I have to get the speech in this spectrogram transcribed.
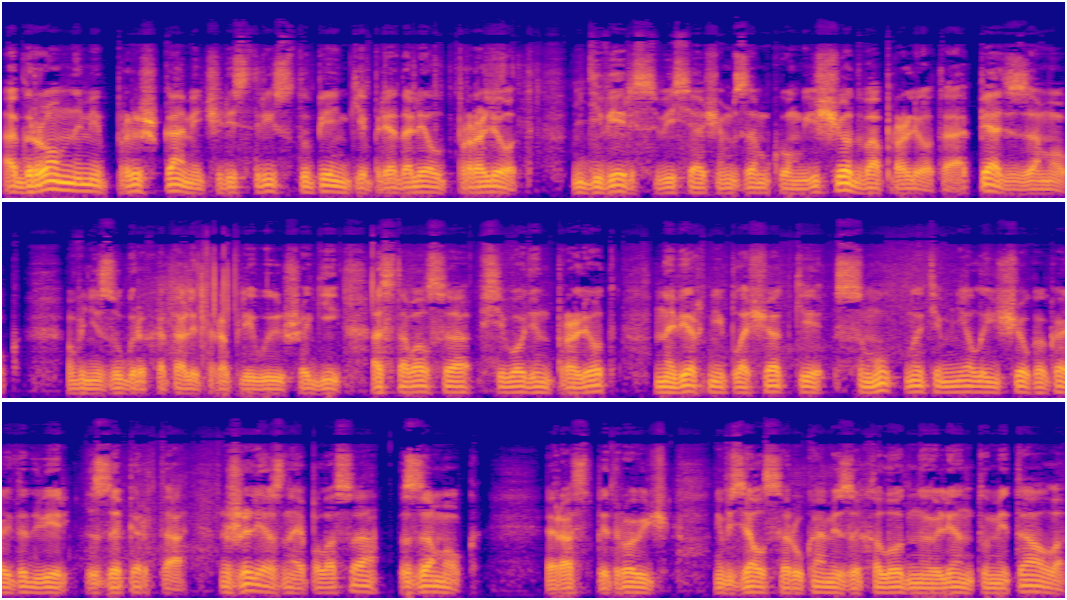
Огромными прыжками через три ступеньки преодолел пролет — Дверь с висящим замком, еще два пролета, опять замок. Внизу грохотали торопливые шаги. Оставался всего один пролет. На верхней площадке смутно темнела еще какая-то дверь. Заперта. Железная полоса, замок. Эраст Петрович взялся руками за холодную ленту металла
